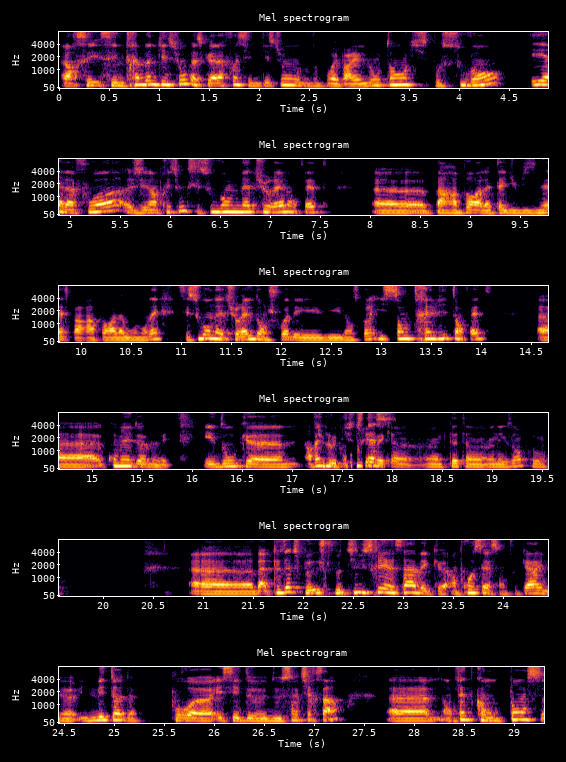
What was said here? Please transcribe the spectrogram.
Alors c'est une très bonne question parce qu'à la fois c'est une question dont on pourrait parler longtemps, qui se pose souvent, et à la fois, j'ai l'impression que c'est souvent naturel, en fait, euh, par rapport à la taille du business, par rapport à là où on en est. C'est souvent naturel dans le choix des, des entrepreneurs. Ils sentent très vite, en fait, euh, combien ils doivent lever. Et donc, euh, en fait, tu le process... avec un, peut-être un, exemple ou? Bah, peut-être je peux, je peux t'illustrer ça avec un process, en tout cas une, une méthode pour essayer de, de, sentir ça. En fait, quand on pense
